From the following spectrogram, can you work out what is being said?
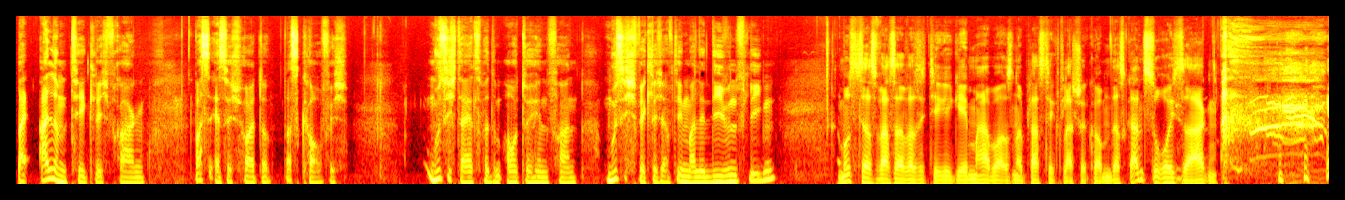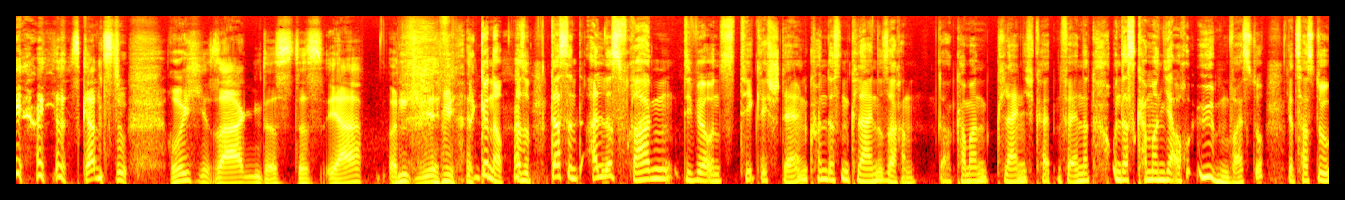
bei allem täglich fragen. Was esse ich heute? Was kaufe ich? muss ich da jetzt mit dem Auto hinfahren? Muss ich wirklich auf die Malediven fliegen? Muss das Wasser, was ich dir gegeben habe, aus einer Plastikflasche kommen? Das kannst du ruhig sagen. das kannst du ruhig sagen, dass das, ja. Und wir, wir Genau, also das sind alles Fragen, die wir uns täglich stellen können. Das sind kleine Sachen. Da kann man Kleinigkeiten verändern. Und das kann man ja auch üben, weißt du? Jetzt hast du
